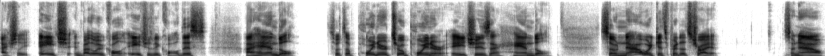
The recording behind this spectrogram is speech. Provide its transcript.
actually. H, and by the way, we call H as we call this a handle. So it's a pointer to a pointer. H is a handle. So now what gets printed? Let's try it. So now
